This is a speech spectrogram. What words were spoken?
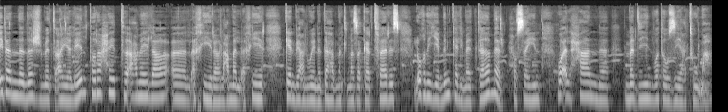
إذا نجمة آيا ليل طرحت أعمالها آه، الأخيرة العمل الأخير. كان بعنوان الذهب مثل ما ذكرت فارس. الأغنية من كلمات تامر حسين وألحان مدين وتوزيع توما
